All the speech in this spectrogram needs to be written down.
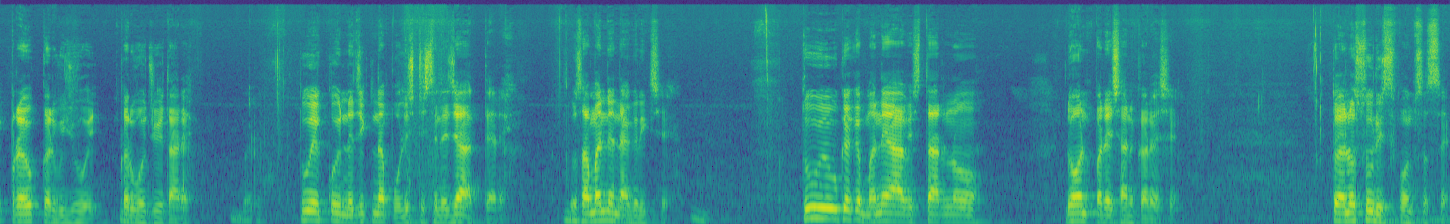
એક પ્રયોગ કરવી જોઈએ કરવો જોઈએ તારે. બરાબર. તું એક કોઈ નજીકના પોલીસ સ્ટેશને જા અત્યારે. તું સામાન્ય નાગરિક છે. તું એવું કહે કે મને આ વિસ્તારનો ડોન પરેશાન કરે છે. તો એનો શું રિસ્પોન્સ હશે?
